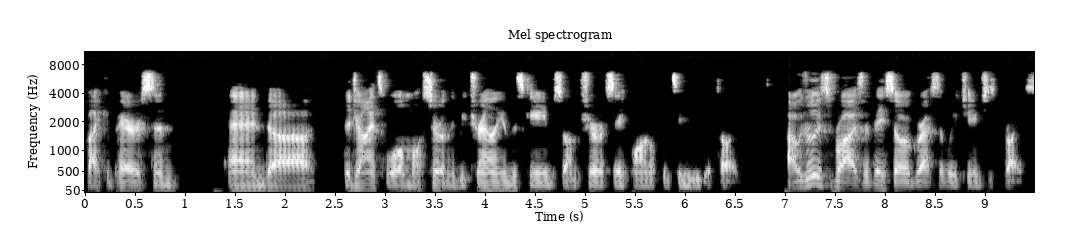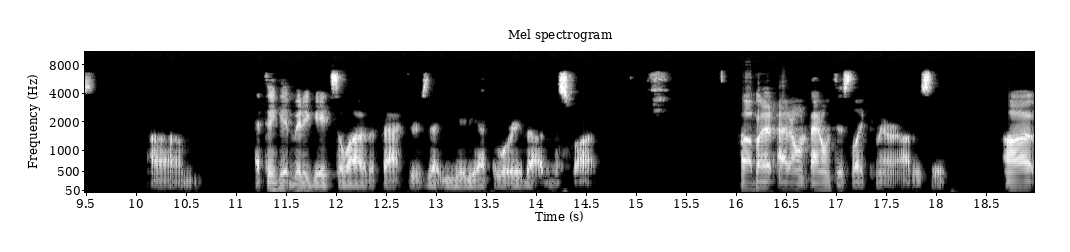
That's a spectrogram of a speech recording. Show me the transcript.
by comparison, and uh, the Giants will almost certainly be trailing in this game. So I'm sure Saquon will continue to get targeted. I was really surprised that they so aggressively changed his price. Um, I think it mitigates a lot of the factors that you maybe have to worry about in the spot. Uh, but I, don't, I don't dislike Kamara, obviously. Uh,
